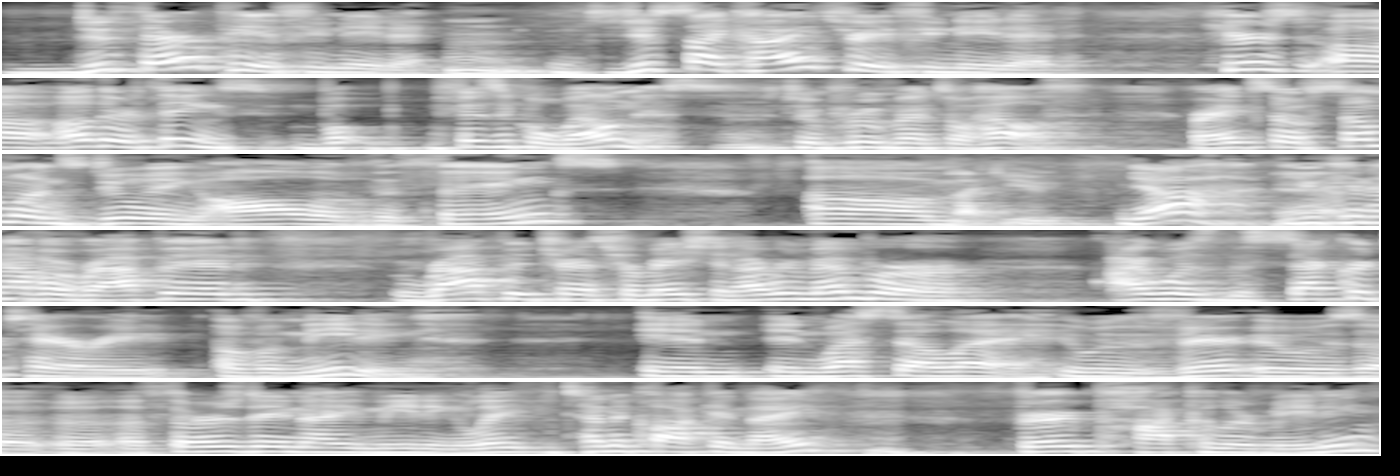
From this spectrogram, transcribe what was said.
Do therapy if you need it. Mm. Do psychiatry if you need it. Here's uh, other things, physical wellness mm. to improve mental health right? So if someone's doing all of the things, um, like you, yeah, yeah, you can have a rapid, rapid transformation. I remember I was the secretary of a meeting in in West LA. It was very, it was a, a Thursday night meeting, late ten o'clock at night. Very popular meeting,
